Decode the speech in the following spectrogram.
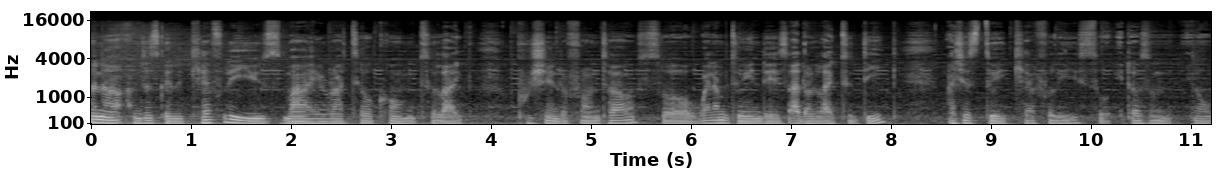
So now I'm just going to carefully use my rat tail comb to like push in the frontal. So when I'm doing this, I don't like to dig. I just do it carefully so it doesn't, you know,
